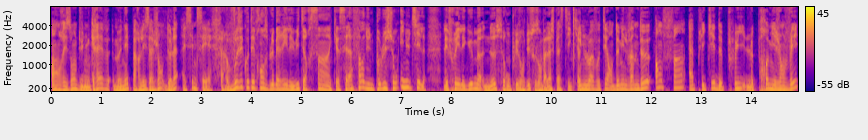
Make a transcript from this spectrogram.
en raison d'une grève menée par les agents de la SNCF. Vous écoutez France Bleuberry, il est 8h05. C'est la fin d'une pollution inutile. Les fruits et légumes ne seront plus vendus sous emballage plastique. Une loi votée en 2022, enfin appliquée depuis le 1er janvier.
